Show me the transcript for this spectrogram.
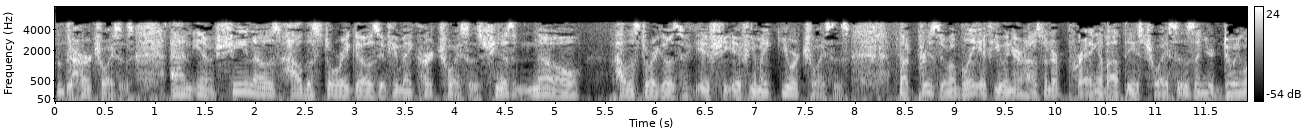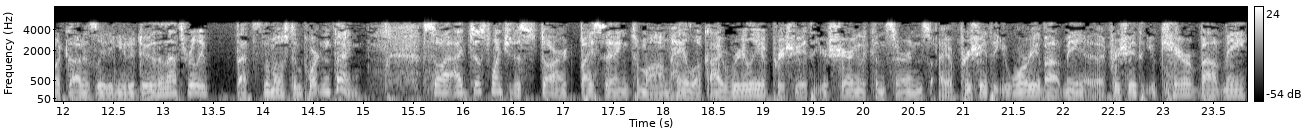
her choices. And, you know, she knows how the story goes if you make her choices. She doesn't know how the story goes if, she if you make your choices. But presumably, if you and your husband are praying about these choices and you're doing what God is leading you to do, then that's really that's the most important thing. So I just want you to start by saying to mom, hey, look, I really appreciate that you're sharing the concerns. I appreciate that you worry about me. I appreciate that you care about me.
